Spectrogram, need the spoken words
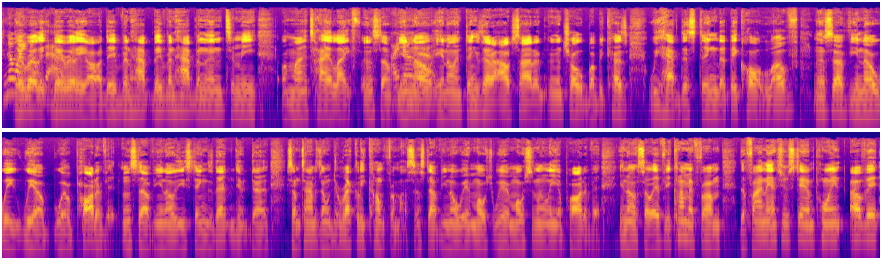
No, they I know really that. they really are. They've been hap- they've been happening to me uh, my entire life and stuff. I you know know, you know, and things that are outside of control. But because we have this thing that they call love and stuff, you know, we we are we're part of it and stuff. You know, these things that that sometimes don't directly come from us and stuff. You know, we're emotion we're emotionally a part of it. You know, so if you're coming from the financial standpoint of it,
